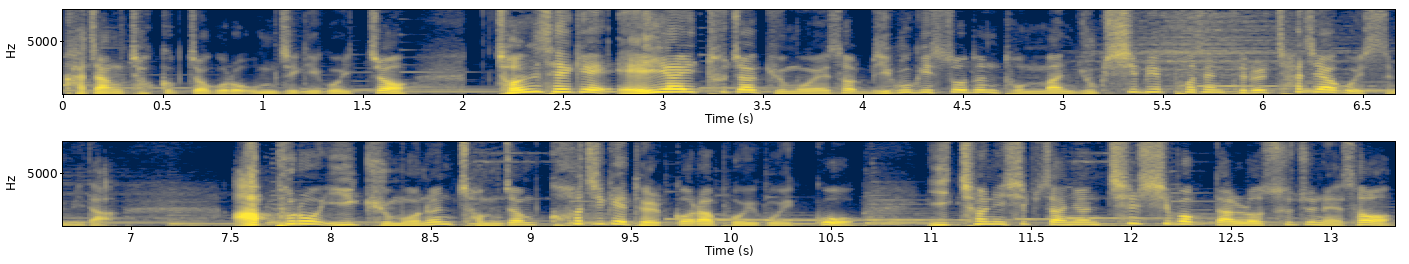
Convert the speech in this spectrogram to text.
가장 적극적으로 움직이고 있죠. 전 세계 AI 투자 규모에서 미국이 쏟은 돈만 62%를 차지하고 있습니다. 앞으로 이 규모는 점점 커지게 될 거라 보이고 있고 2024년 70억 달러 수준에서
